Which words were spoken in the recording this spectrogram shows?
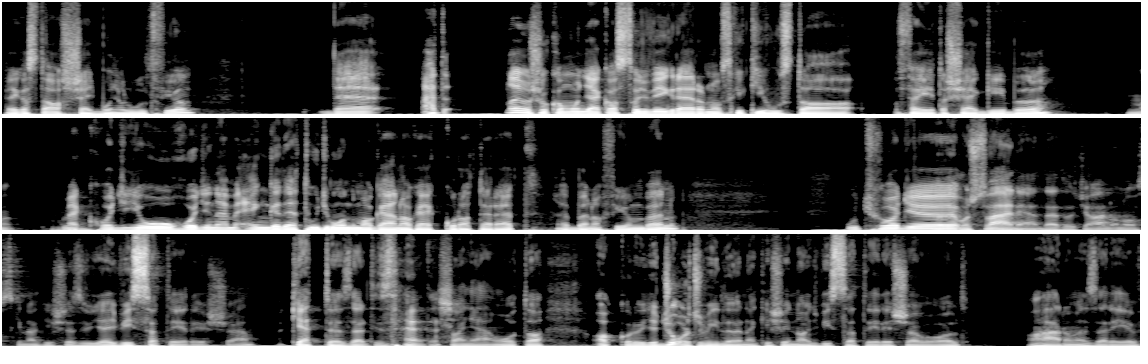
pedig aztán az se egy bonyolult film. De hát nagyon sokan mondják azt, hogy végre Aronofsky kihúzta a fejét a seggéből, meg hogy jó, hogy nem engedett úgymond magának ekkora teret ebben a filmben. Úgyhogy Na de most várjál, de hát, hogyha Aronofsky-nak is ez ugye egy visszatérése, a 2017-es anyám óta, akkor ugye George Millernek is egy nagy visszatérése volt a 3000 év.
